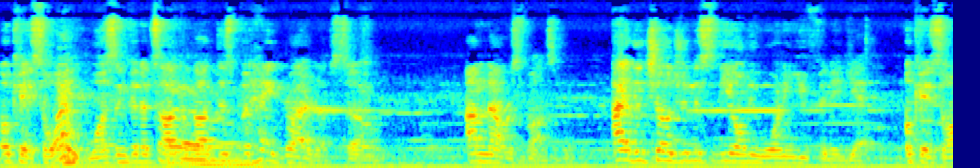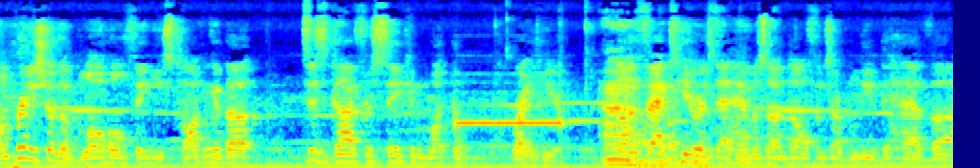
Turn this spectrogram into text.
Okay, so I wasn't gonna talk about this, but Hank brought it up, so I'm not responsible. i the children, this is the only warning you finna get. Okay, so I'm pretty sure the blowhole thing he's talking about is this godforsaken what the right here. Fun Oh, fact here is that Amazon dolphins are believed to have, uh,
